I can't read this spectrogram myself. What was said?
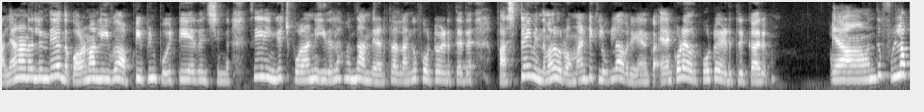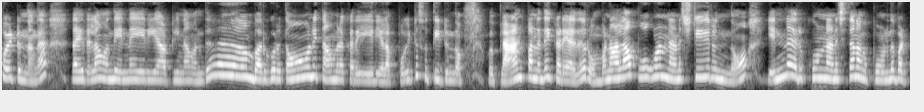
கல்யாணம் ஆனதுலேருந்தே அந்த கொரோனா லீவு அப்படி இப்படின்னு போயிட்டே இருந்துச்சுங்க. சரி எங்கேயாச்சும் போகலான்னு இதெல்லாம் வந்து அந்த இடத்துல தாங்க ஃபோட்டோ எடுத்தது. ஃபஸ்ட் டைம் இந்த மாதிரி ஒரு ரொமான்டிக் லுக்கில் அவர் எனக்கு எனக்கு கூட ஒரு ஃபோட்டோ எடுத்திருக்காரு. நான் வந்து ஃபுல்லாக போயிட்டு இருந்தாங்க. இதெல்லாம் வந்து என்ன ஏரியா அப்படின்னா வந்து பர்கூரை தாண்டி தாமரைக்கரை ஏரியாவில் போயிட்டு சுற்றிட்டு இருந்தோம். ஒரு பிளான் பண்ணதே கிடையாது. ரொம்ப நாளாக போகணும்னு நினச்சிட்டே இருந்தோம். என்ன இருக்கும்னு நினச்சி தான் நாங்கள் போனது. பட்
